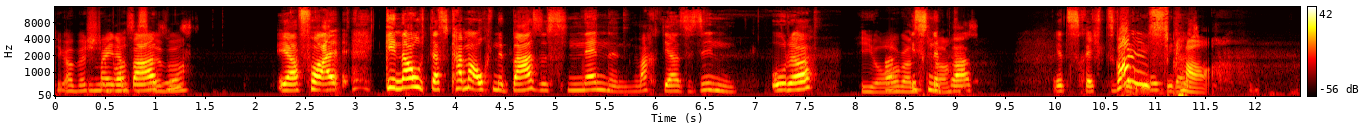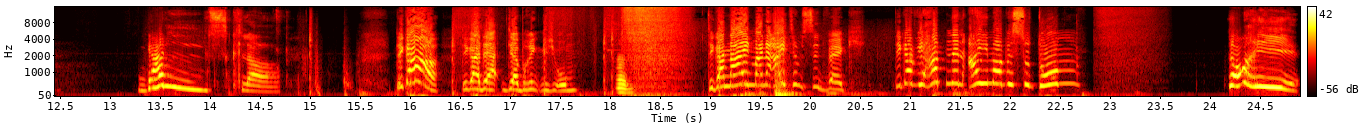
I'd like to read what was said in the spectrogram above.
Digga, beste Meine Basis, Basis. Ja, vor allem. Genau, das kann man auch eine Basis nennen. Macht ja Sinn. Oder? Ja, ganz Ist klar. eine Basis. Jetzt rechts. Ganz wieder. klar. Ganz klar. Digga! Digga, der, der bringt mich um. Digga, nein, meine Items sind weg. Digga, wir hatten den Eimer, bist du dumm? Sorry.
